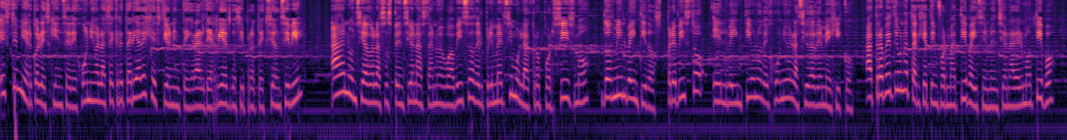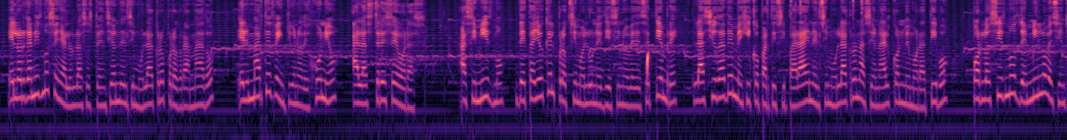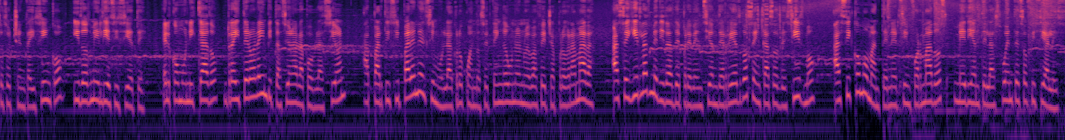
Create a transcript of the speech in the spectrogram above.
Este miércoles 15 de junio, la Secretaría de Gestión Integral de Riesgos y Protección Civil ha anunciado la suspensión hasta nuevo aviso del primer simulacro por sismo 2022, previsto el 21 de junio en la Ciudad de México. A través de una tarjeta informativa y sin mencionar el motivo, el organismo señaló la suspensión del simulacro programado el martes 21 de junio a las 13 horas. Asimismo, detalló que el próximo lunes 19 de septiembre, la Ciudad de México participará en el simulacro nacional conmemorativo por los sismos de 1985 y 2017. El comunicado reiteró la invitación a la población a participar en el simulacro cuando se tenga una nueva fecha programada, a seguir las medidas de prevención de riesgos en caso de sismo, así como mantenerse informados mediante las fuentes oficiales.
